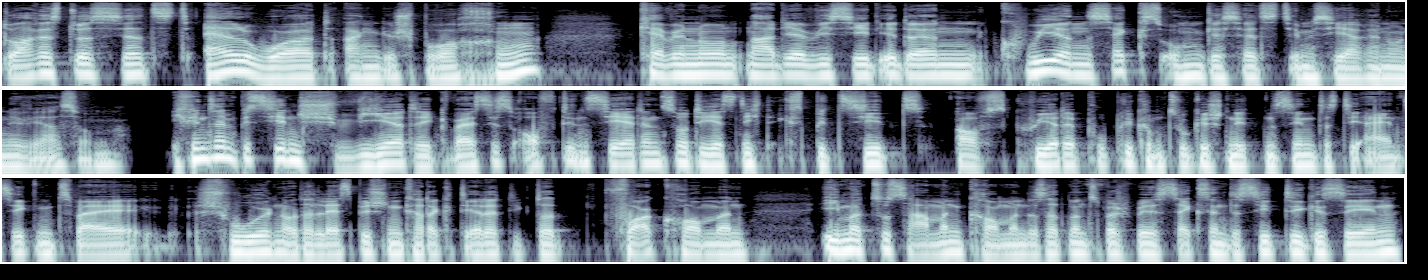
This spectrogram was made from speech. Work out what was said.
Doris, du hast jetzt L-Word angesprochen. Kevin und Nadia, wie seht ihr denn queeren Sex umgesetzt im Serienuniversum? Ich finde es ein bisschen schwierig, weil es ist oft in Serien so, die jetzt nicht explizit aufs queere Publikum zugeschnitten sind, dass die einzigen zwei schwulen oder lesbischen Charaktere, die dort vorkommen, immer zusammenkommen. Das hat man zum Beispiel in Sex and the City gesehen.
